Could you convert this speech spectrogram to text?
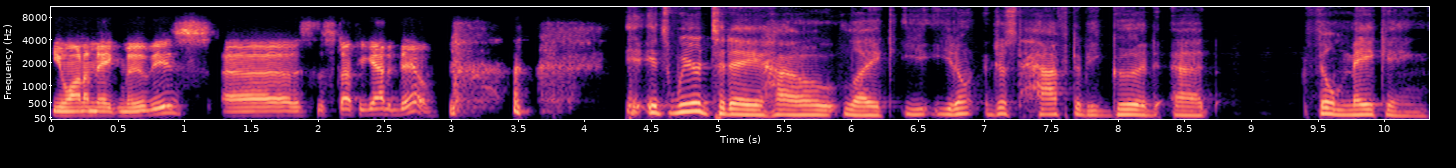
you want to make movies? Uh, this is the stuff you got to do. It's weird today how like you, you don't just have to be good at filmmaking.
